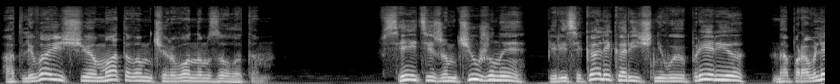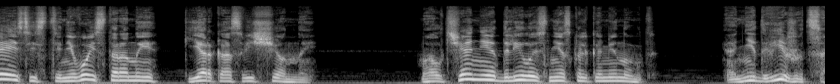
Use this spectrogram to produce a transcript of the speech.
отливающую матовым червонным золотом. Все эти жемчужины пересекали коричневую прерию, направляясь из теневой стороны к ярко освещенной. Молчание длилось несколько минут. «Они движутся.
